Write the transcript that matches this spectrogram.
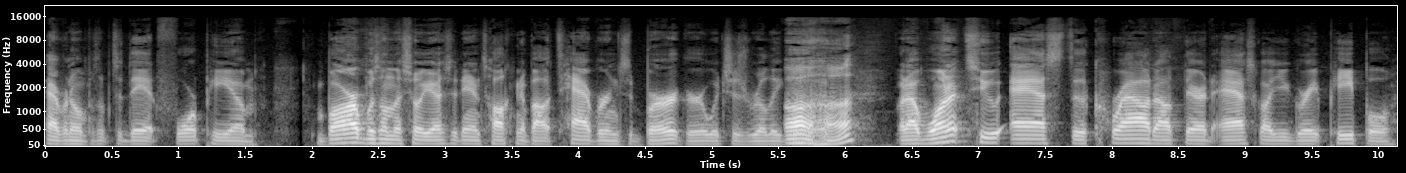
Tavern opens up today at 4 p.m. Barb was on the show yesterday and talking about Tavern's Burger, which is really good. Uh huh. But I wanted to ask the crowd out there to ask all you great people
